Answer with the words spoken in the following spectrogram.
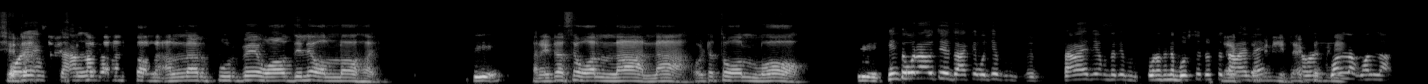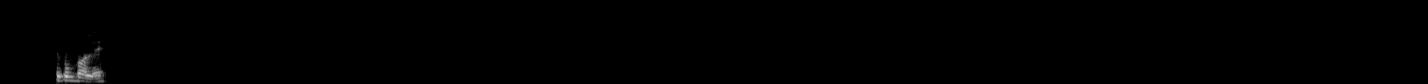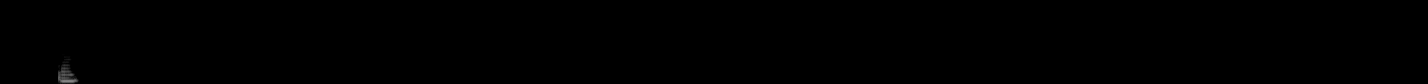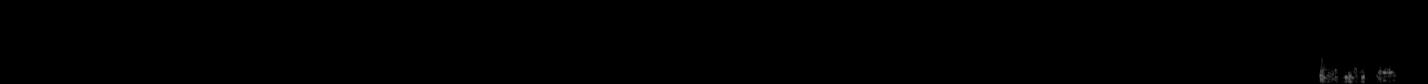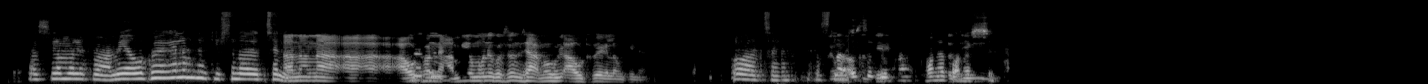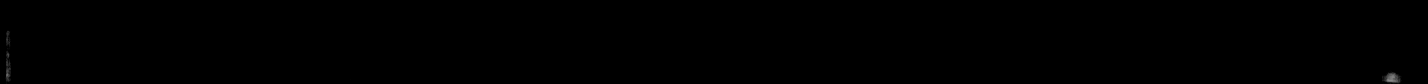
সেটা। আল্লাহর পূর্বে ওয়াও দিলে অল্লাহ হয় আর এটা হচ্ছে ওয়াল্লা লা ওটা তো অল্ল। কিন্তু ওরা হচ্ছে যাকে বলছে তারা যে আমাদেরকে কোনোখানে বসতে টসতে তারা দেয় ওয়াল্লা ওয়াল্লা এরকম বলে আসসালামু আলাইকুম। আমি আউট হয়ে গেলাম নাকি শোনা যাচ্ছে না? না না না আউট হন না। আমিও মনে করছিলাম যে আমি আউট হয়ে গেলাম কিনা। ও আচ্ছা আসসালামু ওস্তাদ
